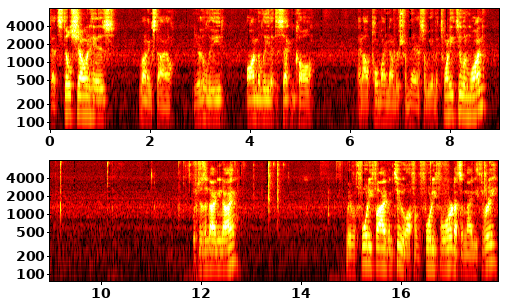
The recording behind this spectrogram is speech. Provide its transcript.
That's still showing his running style near the lead, on the lead at the second call, and I'll pull my numbers from there. So we have a 22 and 1, which is a 99. We have a 45 and 2 off of 44. That's a 93.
